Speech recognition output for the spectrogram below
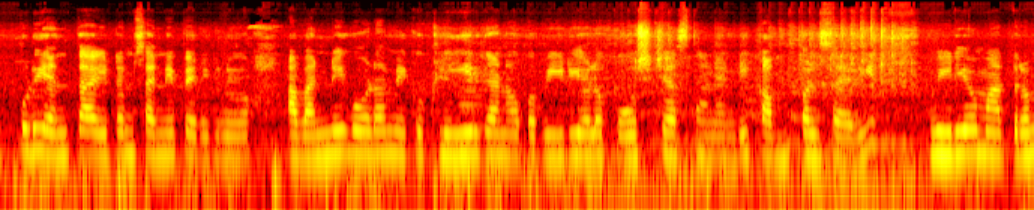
ఇప్పుడు ఎంత ఐటమ్స్ అన్నీ పెరిగినాయో అవన్నీ కూడా మీకు క్లియర్గా ఒక వీడియోలో పోస్ట్ చేస్తానండి కంపల్సరీ. వీడియో మాత్రం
